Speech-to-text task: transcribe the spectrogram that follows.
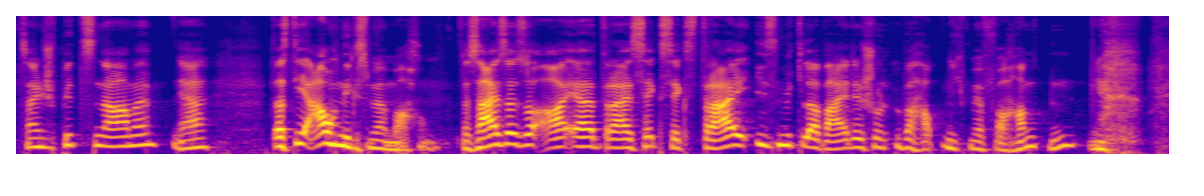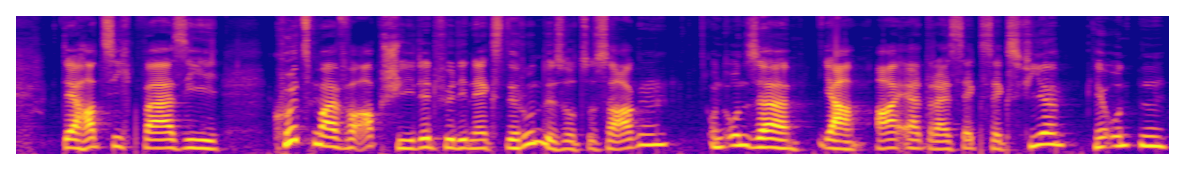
sein Spitzname, ja, dass die auch nichts mehr machen. Das heißt also, AR3663 ist mittlerweile schon überhaupt nicht mehr vorhanden. Ja, der hat sich quasi kurz mal verabschiedet für die nächste Runde sozusagen. Und unser ja, AR3664 hier unten,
